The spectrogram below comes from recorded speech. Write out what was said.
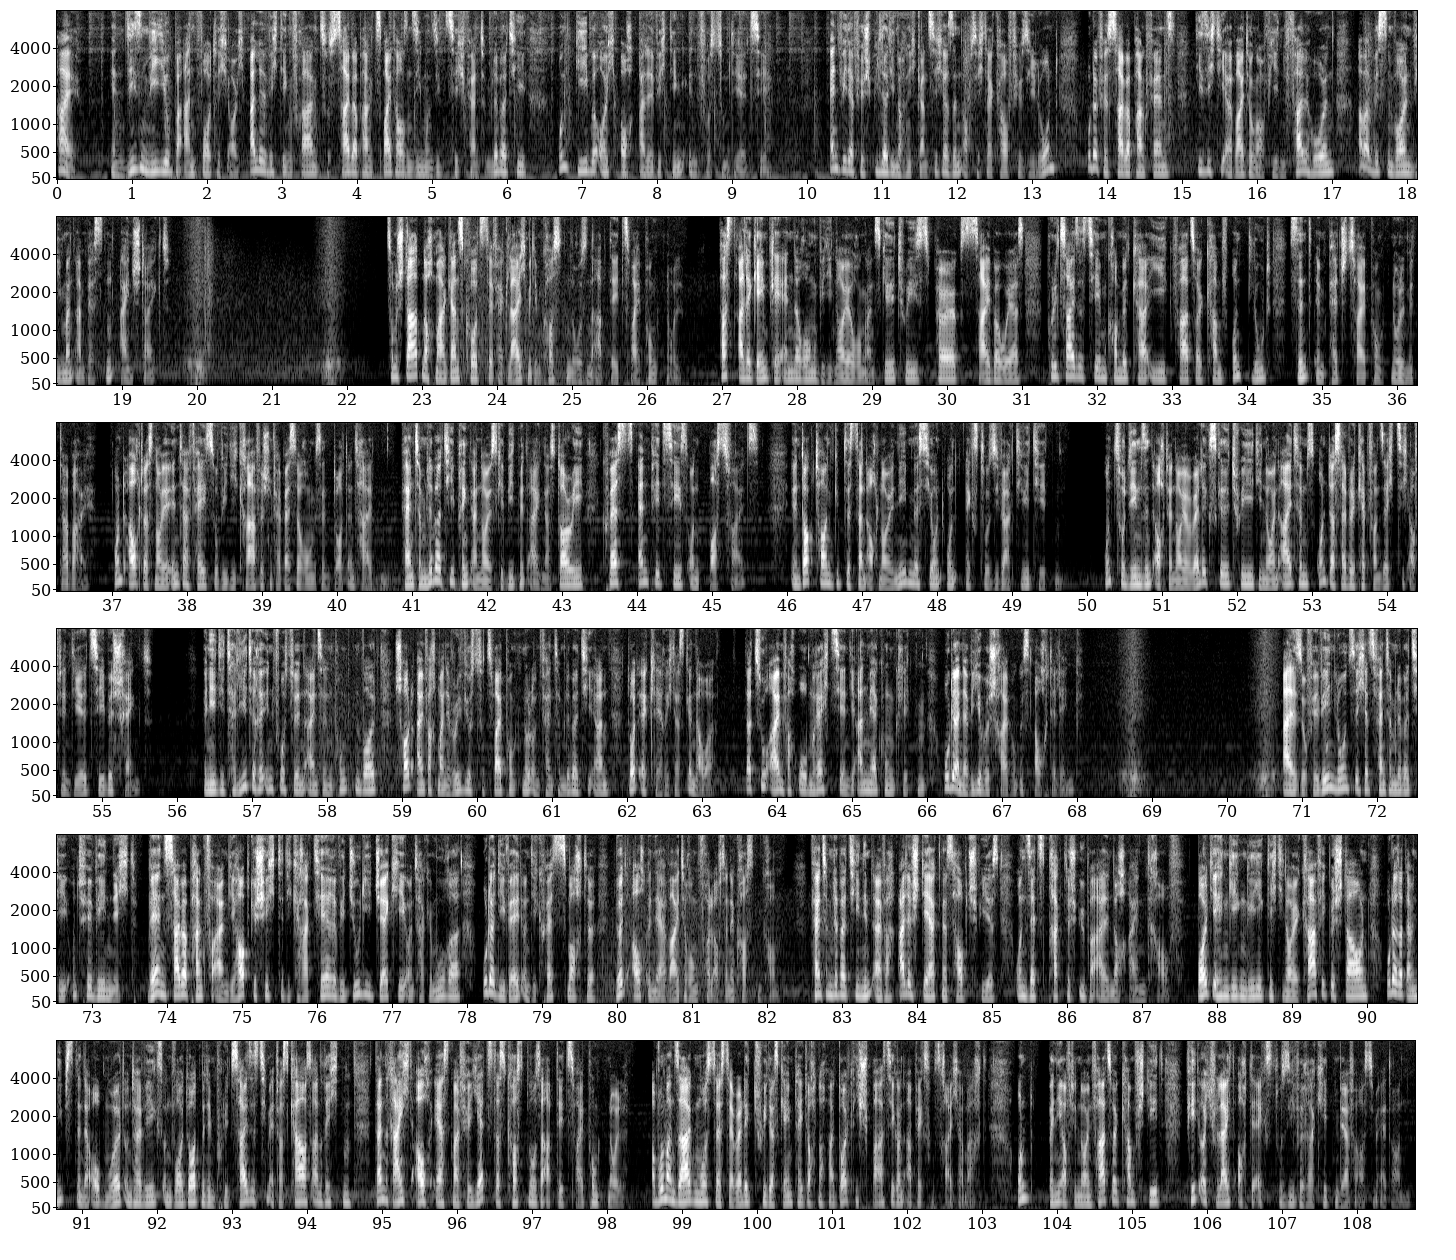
Hi, in diesem Video beantworte ich euch alle wichtigen Fragen zu Cyberpunk 2077 Phantom Liberty und gebe euch auch alle wichtigen Infos zum DLC. Entweder für Spieler, die noch nicht ganz sicher sind, ob sich der Kauf für sie lohnt, oder für Cyberpunk-Fans, die sich die Erweiterung auf jeden Fall holen, aber wissen wollen, wie man am besten einsteigt. Zum Start nochmal ganz kurz der Vergleich mit dem kostenlosen Update 2.0. Fast alle Gameplay-Änderungen wie die Neuerung an Skilltrees, Perks, Cyberwares, Polizeisystemen, Combat KI, Fahrzeugkampf und Loot sind im Patch 2.0 mit dabei. Und auch das neue Interface sowie die grafischen Verbesserungen sind dort enthalten. Phantom Liberty bringt ein neues Gebiet mit eigener Story, Quests, NPCs und Bossfights. In Dogtown gibt es dann auch neue Nebenmissionen und exklusive Aktivitäten. Und zudem sind auch der neue Relic Skill Tree, die neuen Items und das Level Cap von 60 auf den DLC beschränkt. Wenn ihr detailliertere Infos zu den einzelnen Punkten wollt, schaut einfach meine Reviews zu 2.0 und Phantom Liberty an, dort erkläre ich das genauer. Dazu einfach oben rechts hier in die Anmerkungen klicken oder in der Videobeschreibung ist auch der Link. Also, für wen lohnt sich jetzt Phantom Liberty und für wen nicht? Wer in Cyberpunk vor allem die Hauptgeschichte, die Charaktere wie Judy, Jackie und Takemura oder die Welt und die Quests mochte, wird auch in der Erweiterung voll auf seine Kosten kommen. Phantom Liberty nimmt einfach alle Stärken des Hauptspiels und setzt praktisch überall noch einen drauf. Wollt ihr hingegen lediglich die neue Grafik bestaunen oder seid am liebsten in der Open World unterwegs und wollt dort mit dem Polizeisystem etwas Chaos anrichten, dann reicht auch erstmal für jetzt das kostenlose Update 2.0. Obwohl man sagen muss, dass der Relic Tree das Gameplay doch nochmal deutlich spaßiger und abwechslungsreicher macht. Und wenn ihr auf den neuen Fahrzeugkampf steht, fehlt euch vielleicht auch der exklusive Raketenwerfer aus dem Add-on.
